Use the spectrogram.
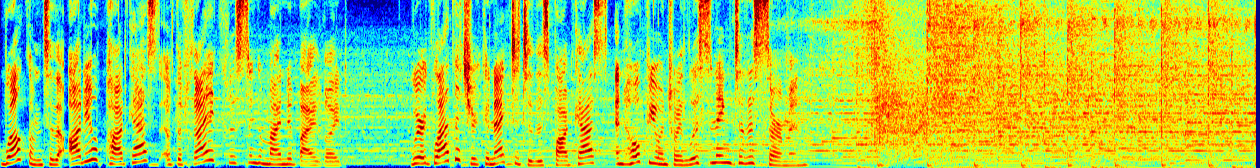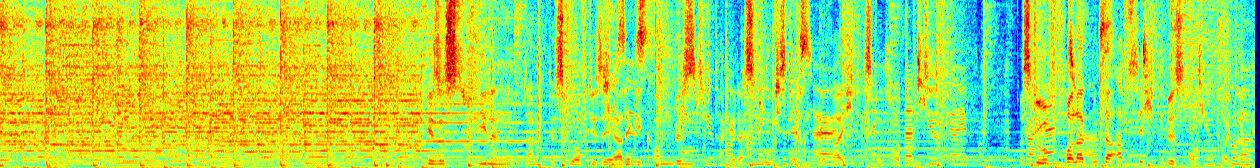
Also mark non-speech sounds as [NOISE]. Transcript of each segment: Welcome to the audio podcast of the Freie Christengemeinde Bayreuth. We're glad that you're connected to this podcast and hope you enjoy listening to this sermon. Jesus, vielen Dank, dass du auf diese Erde gekommen bist. Danke, dass du uns die Hand gereicht hast Thank und you auch that uns. you gave Dass du voller guter Absichten bist, that auch you're heute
